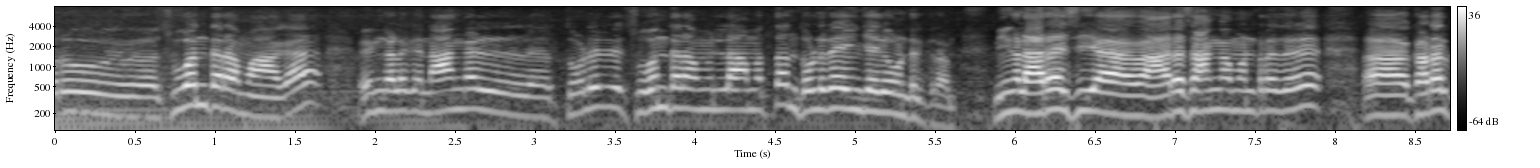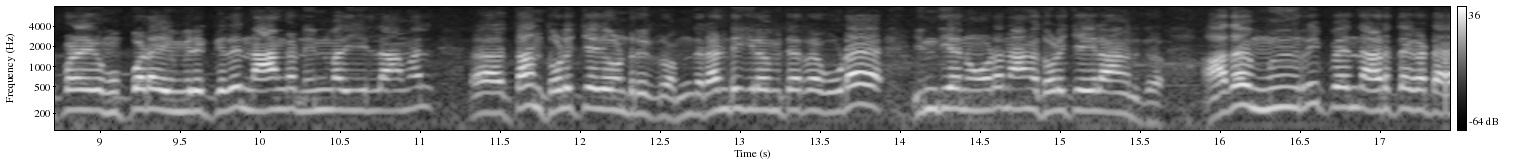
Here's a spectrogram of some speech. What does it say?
ஒரு சுதந்திரமாக எங்களுக்கு நாங்கள் தொழில் சுதந்திரம் இல்லாமல் தான் தொழிலையும் செய்து கொண்டிருக்கிறோம். நீங்கள் அரசிய அரசாங்கம்ன்றது அஹ், கடற்படை முப்படையும் இருக்குது. நாங்கள் நிம்மதி இல்லாமல் தான் தொழில் செய்து கொண்டிருக்கிறோம். இந்த ரெண்டு கிலோமீட்டரில் கூட இந்தியனோட நாங்கள் தொழில் செய்யலாமல் இருக்கிறோம். அதை மீறி இப்போ இந்த அடுத்த கட்ட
